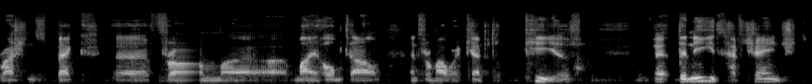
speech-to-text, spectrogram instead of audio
Russians back uh, from my hometown and from our capital, Kiev, the needs have changed.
